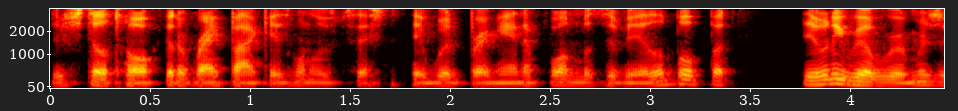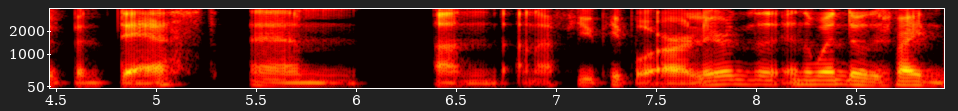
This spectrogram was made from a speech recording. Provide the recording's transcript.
there's still talk that a right back is one of those positions they would bring in if one was available. But the only real rumors have been Dest, um, and and a few people earlier in the in the window. There's very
